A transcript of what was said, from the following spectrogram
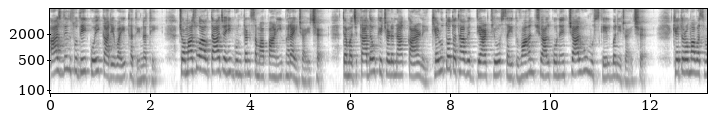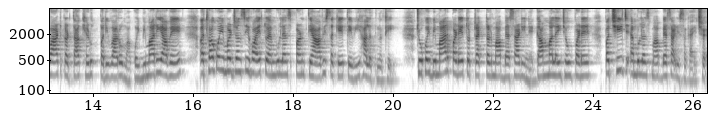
આજ દિન સુધી કોઈ કાર્યવાહી થતી નથી. ચોમાસું આવતા જ અહીં ઘૂંટણ સમા પાણી ભરાઈ જાય છે. તેમજ કાદવ કીચડના કારણે ખેડૂતો તથા વિદ્યાર્થીઓ સહિત વાહન ચાલકોને ચાલવું મુશ્કેલ બની જાય છે. ખેતરોમાં વસવાટ કરતા ખેડૂત પરિવારોમાં કોઈ બીમારી આવે અથવા કોઈ ઇમરજન્સી હોય તો એમ્બ્યુલન્સ પણ ત્યાં આવી શકે તેવી હાલત નથી. જો કોઈ બીમાર પડે તો ટ્રેક્ટરમાં બેસાડીને ગામમાં લઈ જવું પડે, પછી જ એમ્બ્યુલન્સમાં બેસાડી શકાય છે.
